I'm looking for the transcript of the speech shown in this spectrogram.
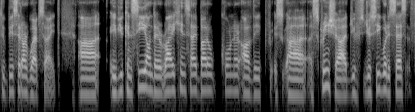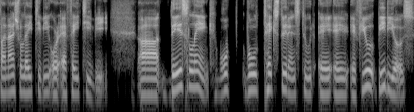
to visit our website. Uh, if you can see on the right hand side bottom corner of the uh, screenshot, you, you see what it says financial aid TV or FATV. Uh, this link will, will take students to a, a, a few videos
